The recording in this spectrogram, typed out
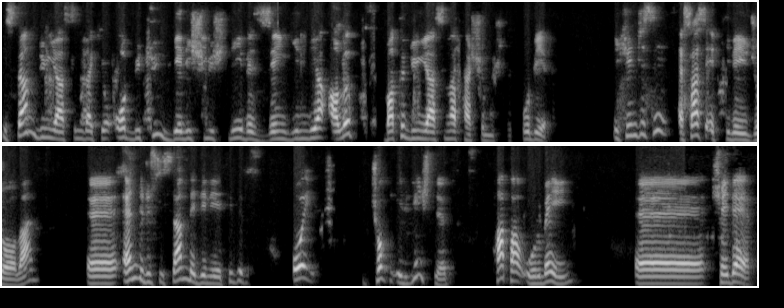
İslam dünyasındaki o bütün gelişmişliği ve zenginliği alıp Batı dünyasına taşımıştır. Bu bir. İkincisi esas etkileyici olan e, Endülüs İslam medeniyetidir. O çok ilginçtir. Papa Urbein e, şeyde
